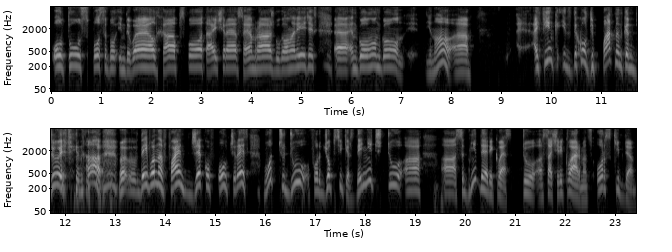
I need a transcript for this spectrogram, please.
all tools possible in the world, HubSpot, Ahrefs, SEMrush, Google Analytics, uh, and go on, go on. You know, uh, I think it's the whole department can do it. You know, they want to find jack of all trades. What to do for job seekers? They need to uh, uh, submit their request to uh, such requirements or skip them.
